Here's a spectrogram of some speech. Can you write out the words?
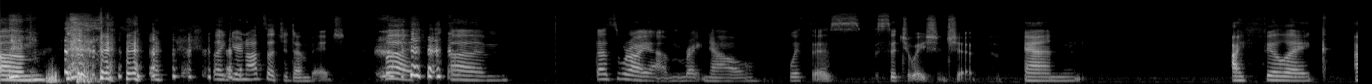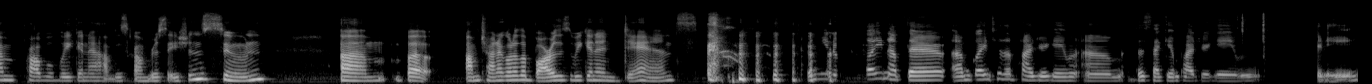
Um, like, you're not such a dumb bitch. But um, that's where I am right now with this situationship. And I feel like I'm probably going to have this conversation soon. Um, but I'm trying to go to the bar this weekend and dance. you know going up there i'm going to the padre game um the second padre game Friday.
